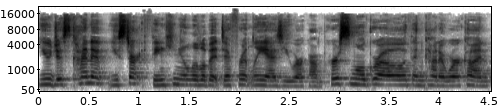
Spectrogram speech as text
you just kind of you start thinking a little bit differently as you work on personal growth and kind of work on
